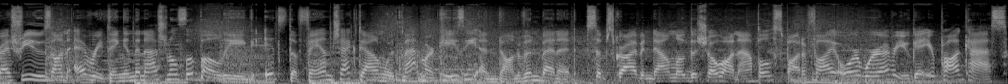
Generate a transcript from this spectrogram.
Fresh views on everything in the National Football League. It's the Fan Checkdown with Matt Marchese and Donnovan Bennett. Subscribe and download the show on Apple, Spotify, or wherever you get your podcasts.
